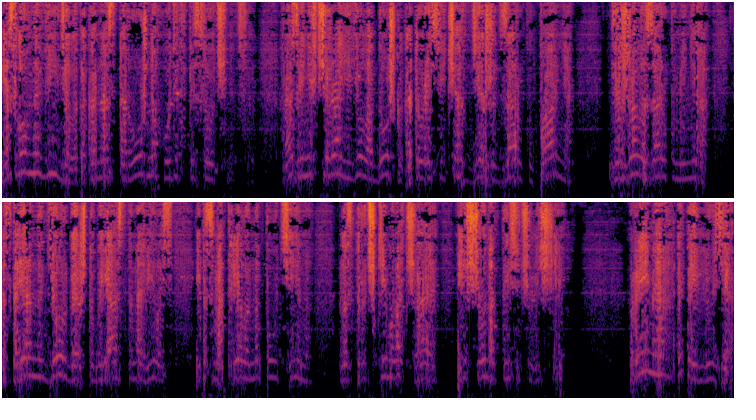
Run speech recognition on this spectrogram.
Я словно видела, как она осторожно ходит в песочнице. Разве не вчера ее ладошка, которая сейчас держит за руку парня, держала за руку меня, постоянно дергая, чтобы я остановилась и посмотрела на паутину, на стручки молочая еще на тысячу вещей. Время — это иллюзия.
